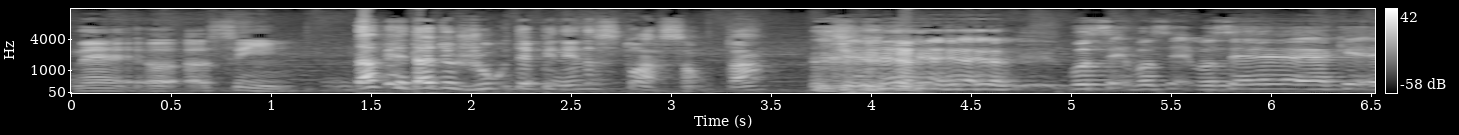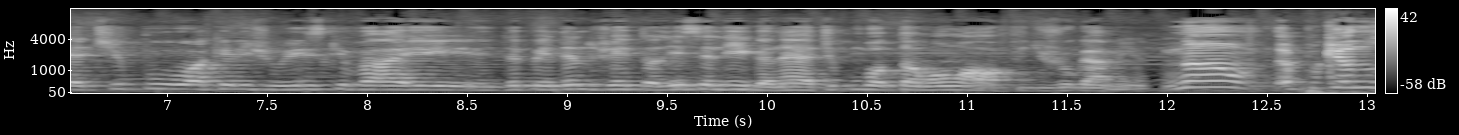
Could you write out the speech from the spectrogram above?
né? Assim, na verdade eu julgo dependendo da situação, tá? você, você, você é, é, tipo aquele juiz que vai, dependendo do jeito ali, você liga, né? É tipo um botão on-off de julgamento. Não, é porque eu não,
